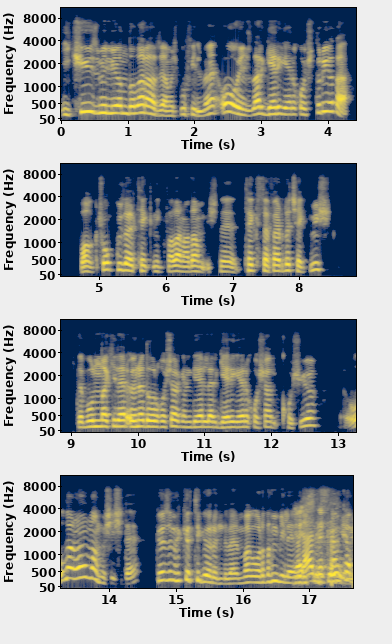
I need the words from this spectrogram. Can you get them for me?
200 milyon dolar harcamış bu filme. O oyuncular geri geri koşturuyor da. Bak çok güzel teknik falan adam işte tek seferde çekmiş. İşte bundakiler öne doğru koşarken diğerler geri geri koşar koşuyor. Ulan olmamış işte. Gözüme kötü göründü benim. Bak oradan bile. Ya Yani işte şey, kanka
